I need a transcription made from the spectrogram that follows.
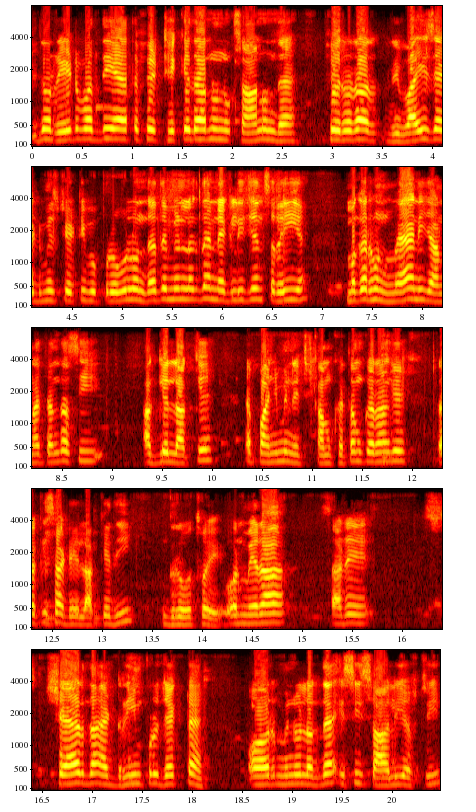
ਜਦੋਂ ਰੇਟ ਵੱਧਦੇ ਆ ਤਾਂ ਫਿਰ ਠੇਕੇਦਾਰ ਨੂੰ ਨੁਕਸਾਨ ਹੁੰਦਾ ਫਿਰ ਉਹਦਾ ਰਿਵਾਈਜ਼ ਐਡਮਿਨਿਸਟ੍ਰੇਟਿਵ ਅਪਰੂਵਲ ਹੁੰਦਾ ਤੇ ਮੈਨੂੰ ਲੱਗਦਾ ਨੈਗਲੀਜੈਂਸ ਰਹੀ ਹੈ। ਮਗਰ ਹੁਣ ਮੈਂ ਨਹੀਂ ਜਾਣਾ ਚਾਹੁੰਦਾ ਸੀ ਅੱਗੇ ਲੱਗ ਕੇ ਇਹ 5 ਮਹੀਨੇ ਚ ਕੰਮ ਖਤਮ ਕਰਾਂਗੇ ਤਾਂ ਕਿ ਸਾਡੇ ਇਲਾਕੇ ਦੀ ਗਰੋਥ ਹੋਏ। ਔਰ ਮੇਰਾ ਸਾਡੇ ਸ਼ਹਿਰ ਦਾ ਡ੍ਰੀਮ ਪ੍ਰੋਜੈਕਟ ਹੈ। ਔਰ ਮੈਨੂੰ ਲੱਗਦਾ ਹੈ ਇਸੀ ਸਾਲ ਹੀ ਅਸੀਂ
